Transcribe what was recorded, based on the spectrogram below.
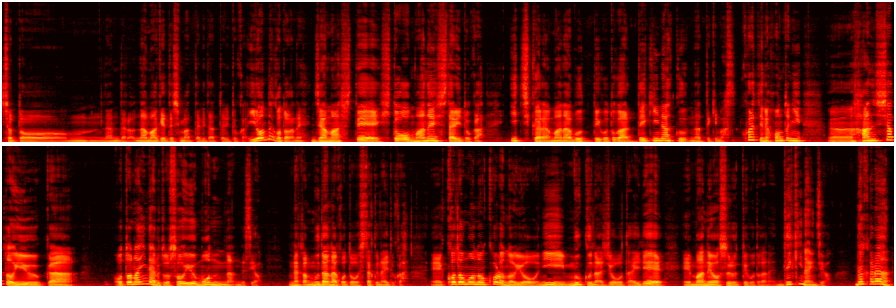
ちょっと、うん、なんだろう怠けてしまったりだったりとかいろんなことがね邪魔して人を真似したりとか一から学ぶっていうことができなくなってきます。これってね本当にうん反射というか大人になるとそういうもんなんですよ。なんか無駄なことをしたくないとか、えー、子供の頃のように無垢な状態で、えー、真似をするっていうことがねできないんですよ。だから、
